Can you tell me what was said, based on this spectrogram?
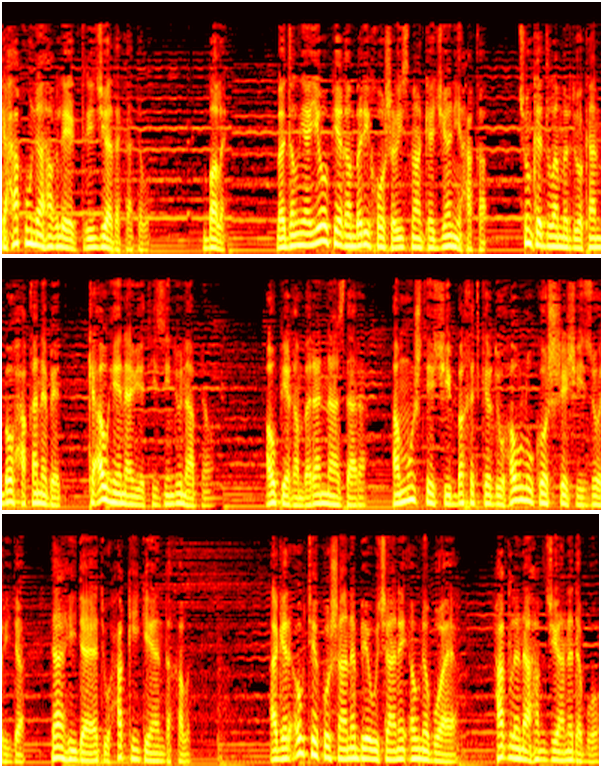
کە حەق و ناحەق لە یەکتری جیا دەکاتەوە. بەڵێ، بە دڵنیاییەوە پێغەمبەری خۆشەویستمان کە گیانی حەقە، چونکە دڵە مردووەکان بەو حەقە نەبێت کە ئەو هێناویەتی زیندوو نابنەوە. ئەو پێغەمبەرە نازدارە هەموو شتێکی بەخت کرد و هەوڵ و کۆششێکی زۆری دا تا هیدایەت و حەقی گەیاندە خەڵک ئەگەر ئەو تێکۆشانە بێ وچانەی ئەو نەبوایە حەق لە ناحەق جیا نەدەبووە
